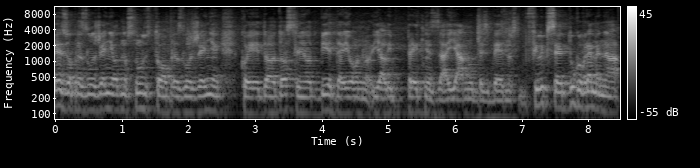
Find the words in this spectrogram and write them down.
bez obrazloženja, odnosno uz to obrazloženje koje je do, dostavljeno odbije da je on jeli, pretnja za javnu bezbednost. Filip se dugo vremena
